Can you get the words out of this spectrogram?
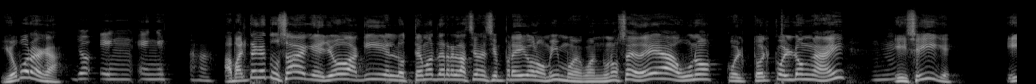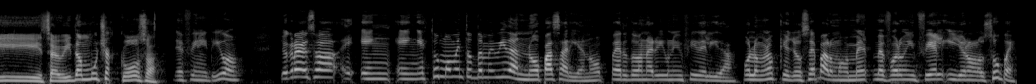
yo por acá. Yo en, en ajá. Aparte que tú sabes que yo aquí en los temas de relaciones siempre digo lo mismo, que cuando uno se deja, uno cortó el cordón ahí y sigue. Y se evitan muchas cosas. Definitivo. Yo creo que eso en, en estos momentos de mi vida no pasaría, no perdonaría una infidelidad. Por lo menos que yo sepa, a lo mejor me, me fueron infiel y yo no lo supe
